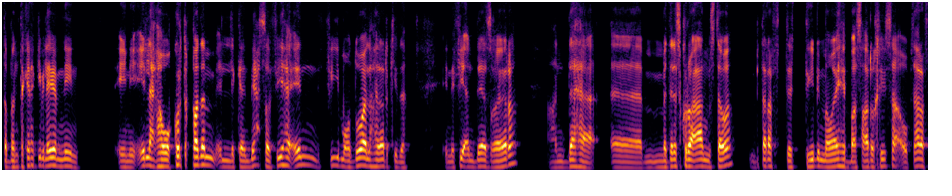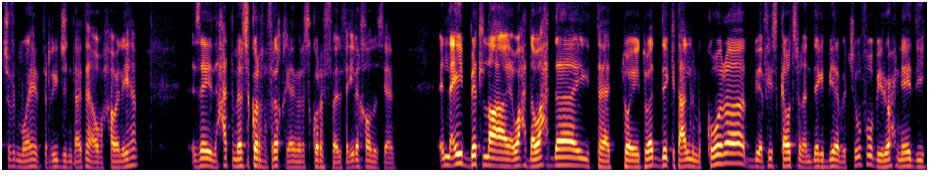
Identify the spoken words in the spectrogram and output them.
طب أنت كده هتجيب لعيبة منين؟ يعني إيه هو كرة القدم اللي كان بيحصل فيها إن في موضوع ال hierarchy ده إن في أندية صغيرة عندها آه، مدارس كورة على أعلى مستوى بتعرف تجيب المواهب بأسعار رخيصة أو بتعرف تشوف المواهب في ال region بتاعتها أو حواليها زي حتى مدارس الكورة في أفريقيا يعني مدارس الكورة الفقيرة خالص يعني. اللعيب بيطلع واحدة واحدة يت- يتودك يتعلم الكورة بيبقى في scouts من أندية كبيرة بتشوفه بيروح نادي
